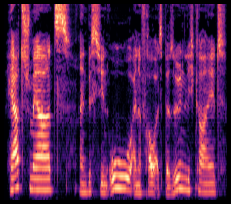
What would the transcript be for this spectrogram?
Herzschmerz, ein bisschen, oh, eine Frau als Persönlichkeit.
